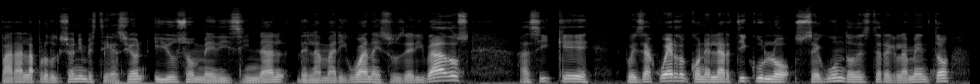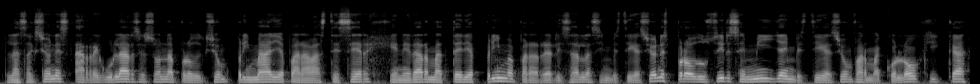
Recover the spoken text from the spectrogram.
para la producción, investigación y uso medicinal de la marihuana y sus derivados. Así que pues de acuerdo con el artículo segundo de este reglamento, las acciones a regularse son la producción primaria para abastecer, generar materia prima para realizar las investigaciones, producir semilla, investigación farmacológica,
